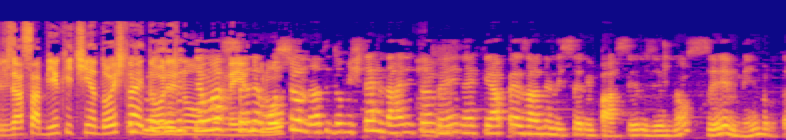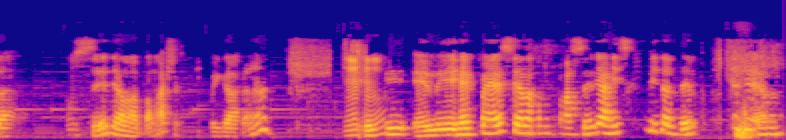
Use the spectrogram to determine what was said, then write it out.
Eles já sabiam que tinha dois traidores Inclusive, no, tem uma no meio cena do grupo. emocionante do Mr. Nine também, né? Que apesar deles serem parceiros, ele não ser membro da. não ser de Alabasta, que foi Garan, Uhum. ele, ele reconhece ela como parceira e arrisca a vida dele pra proteger ela. né?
